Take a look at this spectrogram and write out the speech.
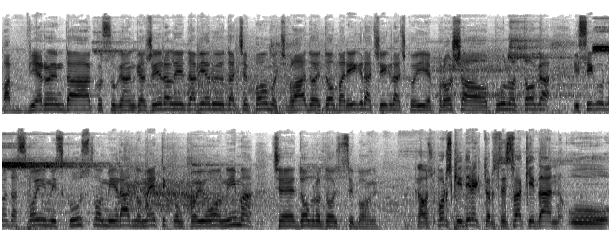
Pa vjerujem da ako su ga angažirali da vjeruju da će pomoć. Vlado je dobar igrač, igrač koji je prošao puno toga i sigurno da svojim iskustvom i radnom etikom koju on ima će dobro doći Ciboni. Kao sportski direktor ste svaki dan u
